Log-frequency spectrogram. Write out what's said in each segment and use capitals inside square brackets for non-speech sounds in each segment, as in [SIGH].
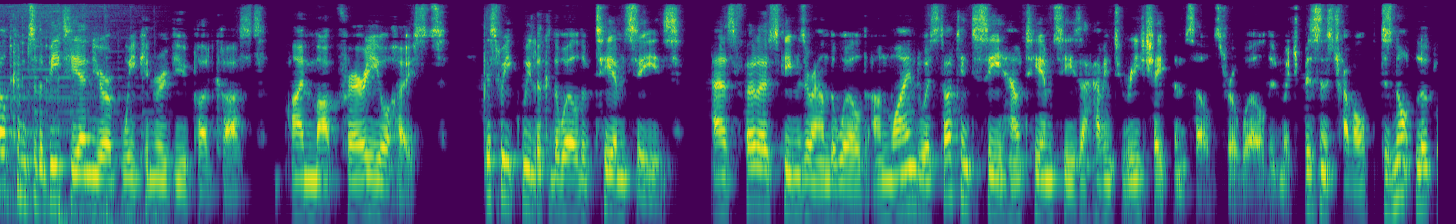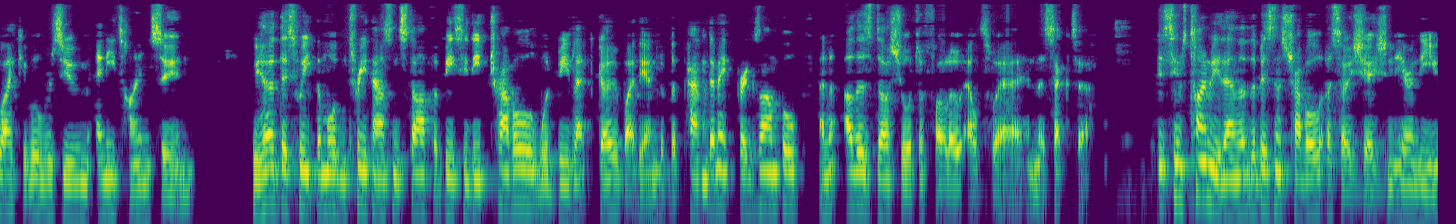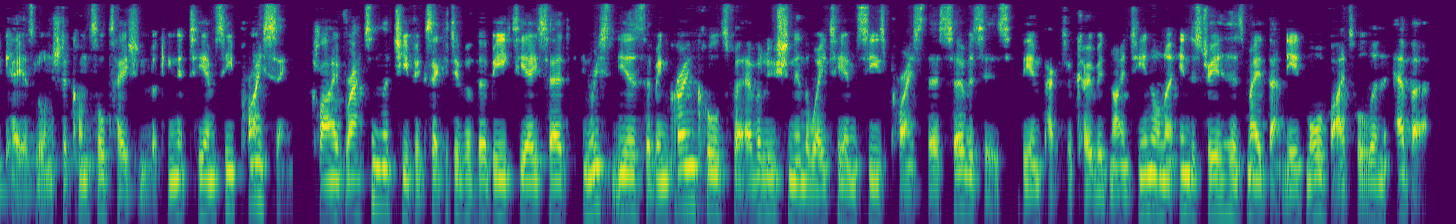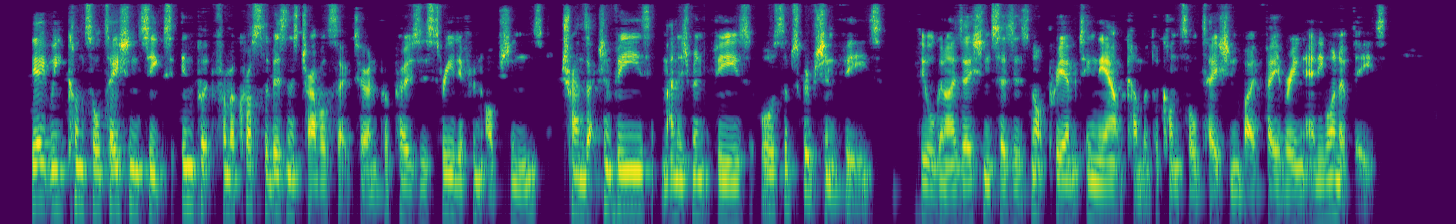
Welcome to the BTN Europe Week in Review podcast. I'm Mark Frary, your host. This week we look at the world of TMCs. As furlough schemes around the world unwind, we're starting to see how TMCs are having to reshape themselves for a world in which business travel does not look like it will resume anytime soon. We heard this week that more than 3,000 staff at BCD Travel would be let go by the end of the pandemic, for example, and others are sure to follow elsewhere in the sector. It seems timely then that the Business Travel Association here in the UK has launched a consultation looking at TMC pricing. Clive Wratten, the chief executive of the BTA, said, In recent years, there have been growing calls for evolution in the way TMCs price their services. The impact of COVID 19 on our industry has made that need more vital than ever. The eight week consultation seeks input from across the business travel sector and proposes three different options transaction fees, management fees, or subscription fees. The organisation says it's not preempting the outcome of the consultation by favouring any one of these.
